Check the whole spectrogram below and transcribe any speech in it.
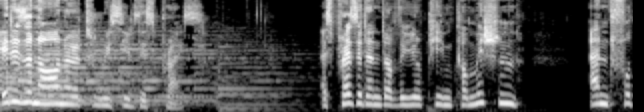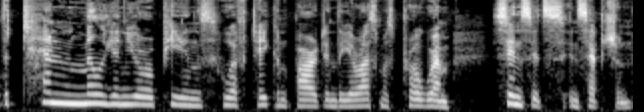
It is an honor to receive this prize. As President of the European Commission, and for the 10 million Europeans who have taken part in the Erasmus program since its inception.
